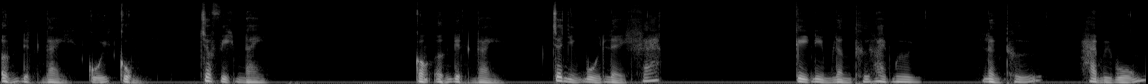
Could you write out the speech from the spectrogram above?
Ấn định ngày cuối cùng cho việc này con ấn định ngày cho những buổi lễ khác kỷ niệm lần thứ 20, lần thứ 24.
